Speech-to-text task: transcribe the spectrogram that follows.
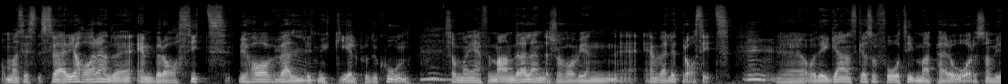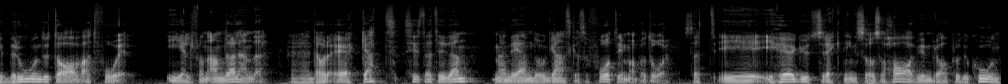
om man ser, Sverige har ändå en, en bra sits. Vi har väldigt mycket elproduktion. Så om man jämför med andra länder så har vi en, en väldigt bra sits. Eh, och det är ganska så få timmar per år som vi är beroende av att få el från andra länder. Eh, Det har ökat sista tiden, men det är ändå ganska så få timmar på ett år. Så att i, i hög utsträckning så, så har vi en bra produktion.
